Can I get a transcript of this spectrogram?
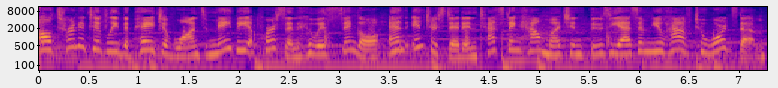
Alternatively, the Page of Wands may be a person who is single and interested in testing how much enthusiasm you have towards them.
